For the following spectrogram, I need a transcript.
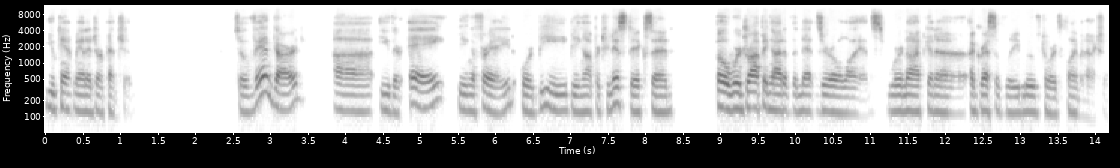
You can't manage our pension. So Vanguard, uh, either A, being afraid, or B, being opportunistic, said, oh, we're dropping out of the net zero alliance. We're not going to aggressively move towards climate action.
